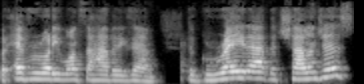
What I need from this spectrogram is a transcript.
But everybody wants to have an exam. The greater the challenges,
